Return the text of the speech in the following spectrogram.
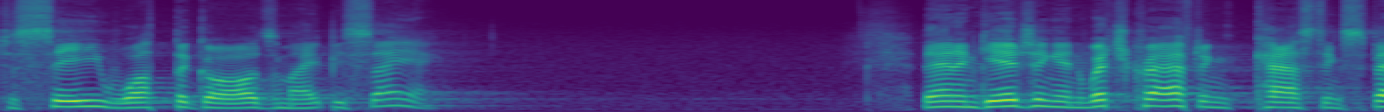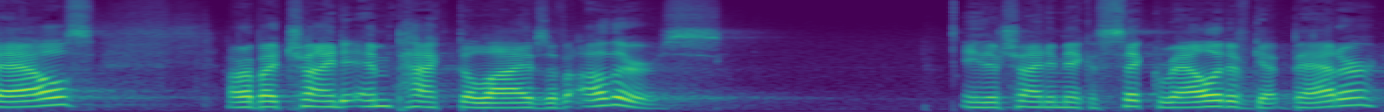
to see what the gods might be saying. Then engaging in witchcraft and casting spells are about trying to impact the lives of others, either trying to make a sick relative get better,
